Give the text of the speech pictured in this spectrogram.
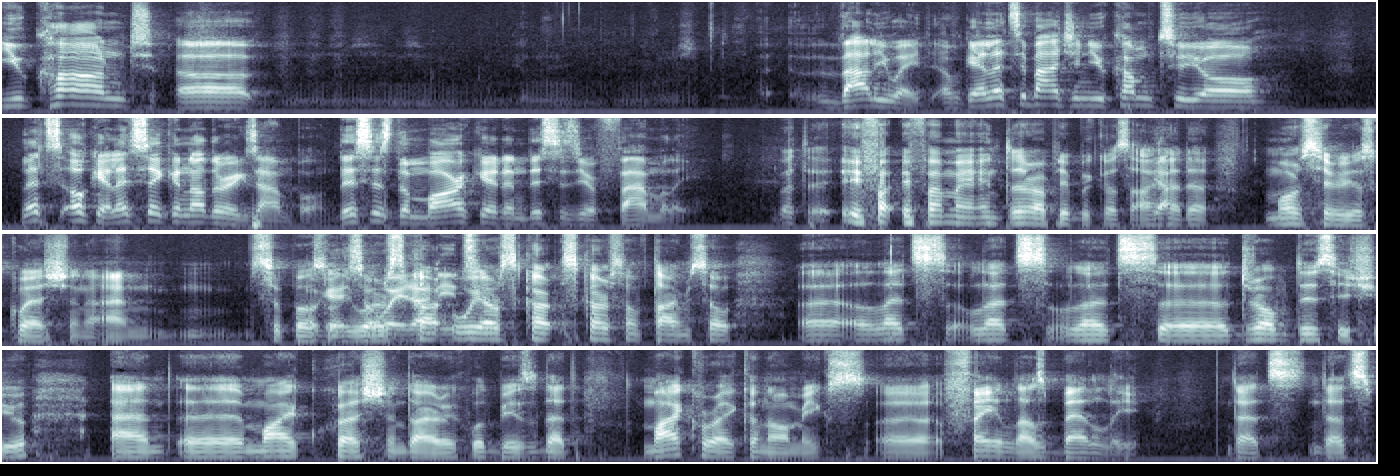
you can't uh, evaluate. Okay, let's imagine you come to your. Let's okay. Let's take another example. This is the market, and this is your family. But if I, if I may interrupt you because I Yeah. had a more serious question and supposedly Okay, so we're wait, scar- we are scar- scarce of time. So uh, let's let's let's uh, drop this issue. And uh, my question direct would be is that microeconomics uh, failed us badly. That's that's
